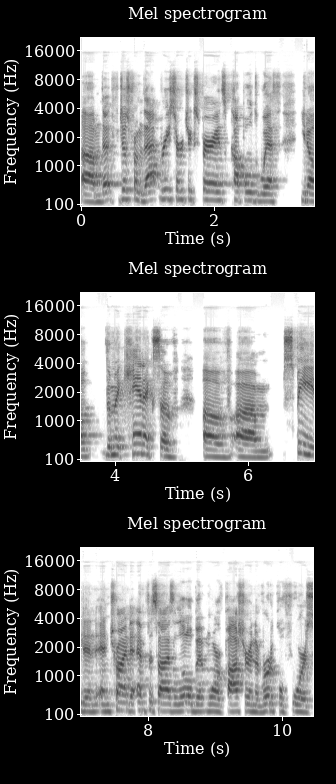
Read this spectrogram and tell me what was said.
um, that just from that research experience coupled with you know the mechanics of of um, speed and, and trying to emphasize a little bit more of posture and the vertical force.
